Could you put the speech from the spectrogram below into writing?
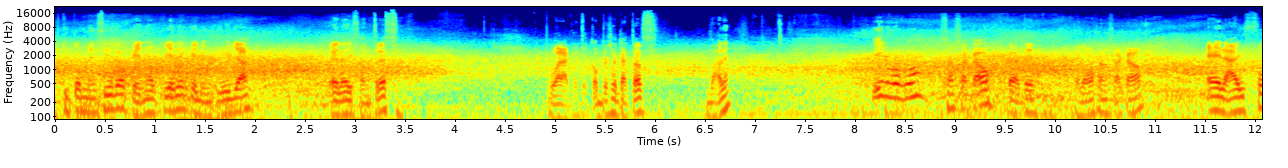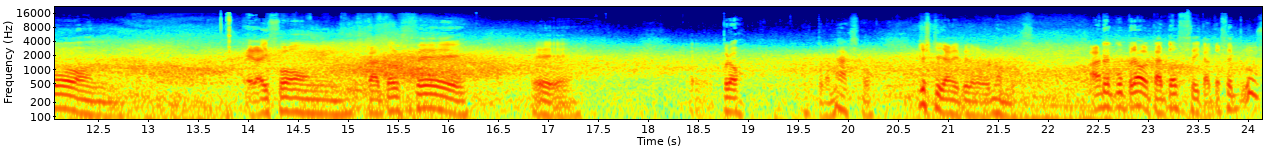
estoy convencido que no quieren que lo incluya el iPhone 13. Para que te compres el 14, ¿vale? Y luego se han sacado, espérate, que luego se han sacado el iPhone el iPhone 14 eh, eh, Pro, Pro Max. yo es que ya me pierdo los nombres. Han recuperado el 14 y 14 Plus,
